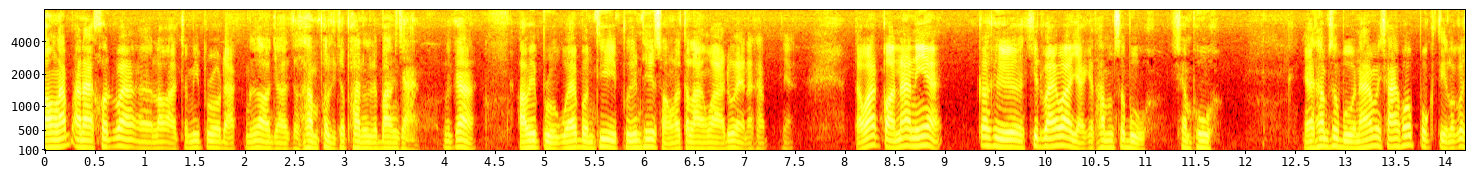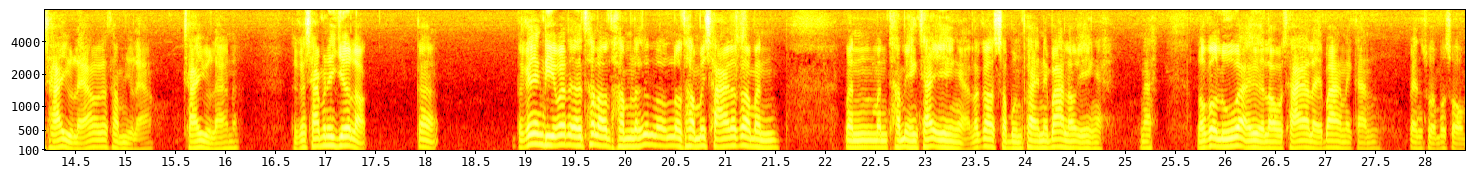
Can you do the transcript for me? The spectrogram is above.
รองรับอนาคตว่าเราอาจจะมีโปรดักต์หรือเราอยากจะทำผลิตภัณฑ์อะไรบางอย่าง แล้วก็เอาไปปลูกไว้บนที่พื้นที่200ตารางวาด้วยนะครับเนี่ยแต่ว่าก่อนหน้านี้ก็คือคิดไว้ว่าอยากจะทำสบู่แชมพูอยากทำสบู่น้ำไม่ใช้เพราะปกติเราก็ใช้อยู่แล้วก็ทำอยู่แล้ว ใช้อยู่แล้วนะแต่ก็ใช้ไม่ได้เยอะหรอกก็ แต่ก็ยังดีว่าถ้าเราทำแล้วเราเราทำไม่ใช้แล้วก็มันมันมันทำเองใช้เองอะแล้วก็สมุนไพรในบ้านเราเองอะนะเราก็รู้ว่าเออเราใช้อะไรบ้างในการ เป็นส่วนผสม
